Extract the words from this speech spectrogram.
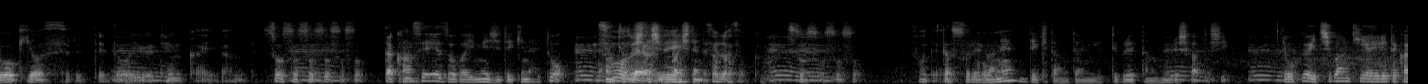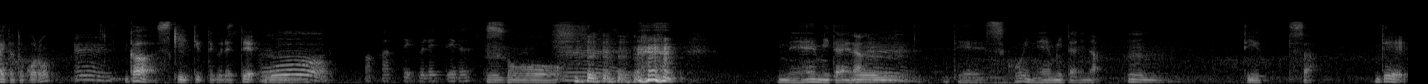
う動きをするってどういう展開がみたいそうそうそうそうそう。そうだから完成映像がイメージできないとうん。コンなそうテとして失敗してんだけど。そっかそっか。そうそうそうそうそうだよだからそれがねできたみたいに言ってくれたのも嬉しかったし。で僕が一番気合い入れて書いたところが好きって言ってくれて。おお分かってくれてる。う。ん。そうねえみたいな、うん。ですごいねみたいな。っうん。て言ってさ。で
